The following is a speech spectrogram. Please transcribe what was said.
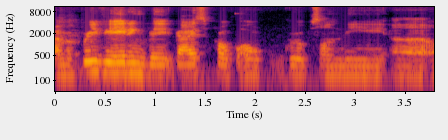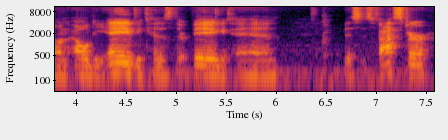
I'm abbreviating the diisopropyl groups on the uh, on LDA because they're big and this is faster.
